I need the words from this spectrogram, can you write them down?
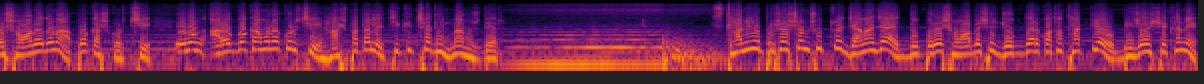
ও সমবেদনা প্রকাশ করছি এবং আরোগ্য কামনা করছি হাসপাতালে চিকিৎসাধীন মানুষদের। স্থানীয় প্রশাসন সূত্রে জানা যায়, দুপুরে সমাবেশে যোগ দেওয়ার কথা থাকলেও বিজয় সেখানে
